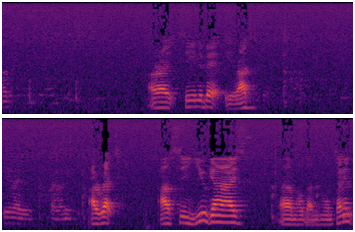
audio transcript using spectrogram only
Okay. All right. See you in a bit, Erod. See you later. Buddy. All right. I'll see you guys. Um, hold on one second.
